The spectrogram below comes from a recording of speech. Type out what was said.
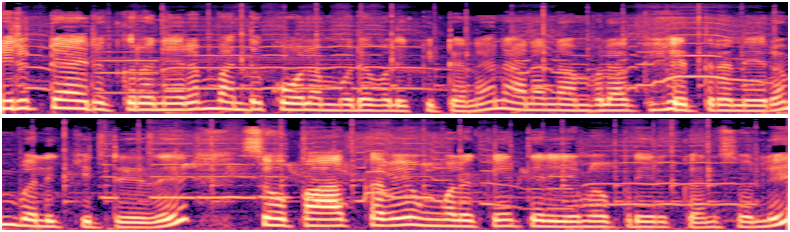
இருட்டாக இருக்கிற நேரம் வந்து கோலம் போட வலிக்கிட்டேன் ஆனால் நம்மளுக்கு ஏற்றுற நேரம் வலிக்கிட்டுது. ஸோ பார்க்கவே உங்களுக்கே தெரியும் எப்படி இருக்குன்னு சொல்லி.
